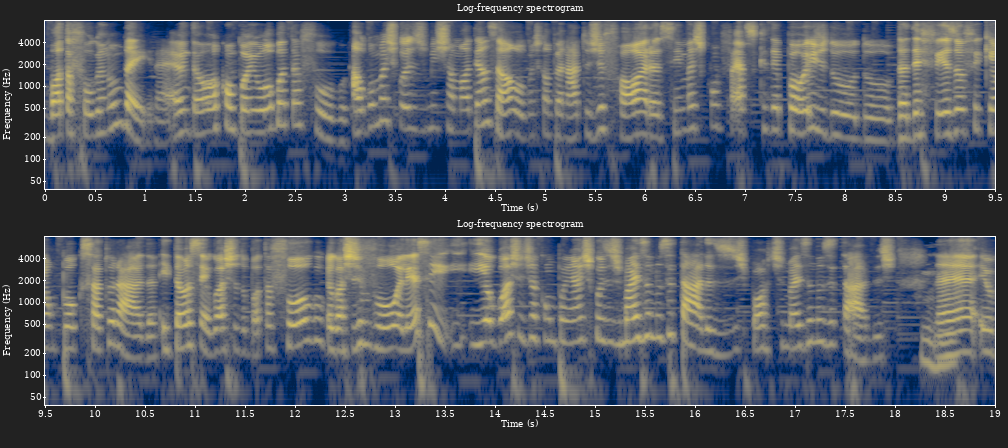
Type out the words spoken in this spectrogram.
Botafogo eu não dei, né? Então eu acompanho o Botafogo. Algumas coisas me chamam a atenção, alguns campeonatos de fora, assim, mas confesso que depois do, do da defesa eu fiquei um pouco saturada. Então, assim, eu gosto do Botafogo, eu gosto de vôlei, assim, e, e eu gosto de acompanhar as coisas mais inusitadas, os esportes mais inusitados, uhum. né? Eu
